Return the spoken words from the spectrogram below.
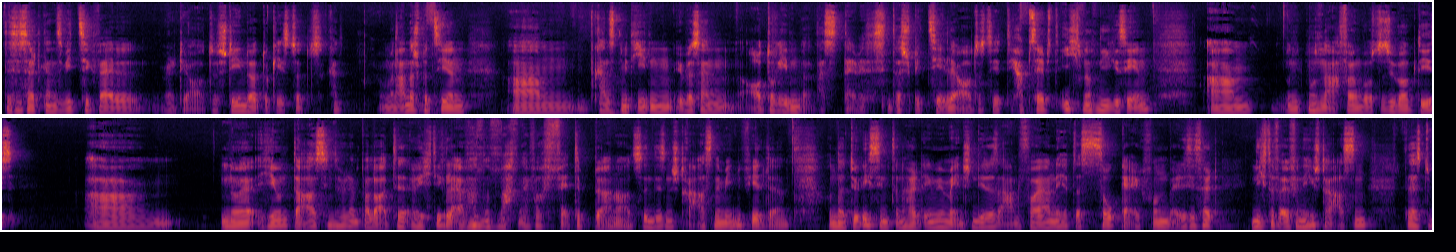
das ist halt ganz witzig, weil, weil die Autos stehen dort, du gehst dort umeinander spazieren, ähm, kannst mit jedem über sein Auto reden. Was teilweise sind das spezielle Autos, die, die habe selbst ich noch nie gesehen ähm, und muss nachfragen, was das überhaupt ist. Ähm, nur hier und da sind halt ein paar Leute richtig leibend und machen einfach fette Burnouts in diesen Straßen im Infield. Ja. Und natürlich sind dann halt irgendwie Menschen, die das anfeuern. Ich habe das so geil gefunden, weil es ist halt nicht auf öffentlichen Straßen. Das heißt, du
